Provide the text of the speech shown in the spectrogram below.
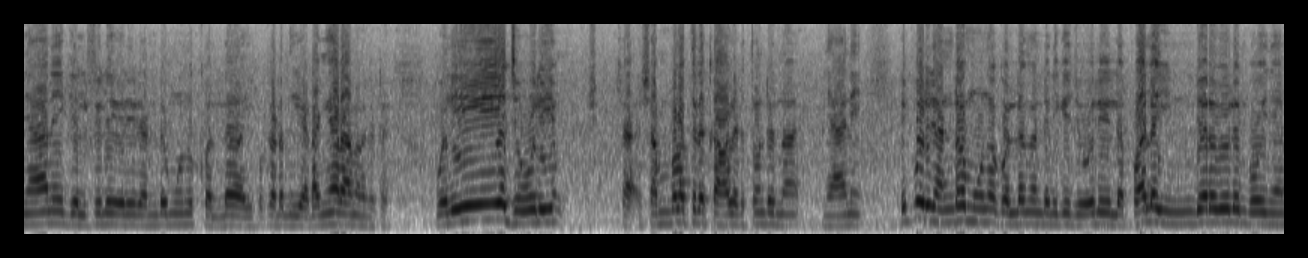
ഞാൻ ഈ ഗൾഫിൽ ഒരു രണ്ട് മൂന്ന് കൊല്ലമായി ഇപ്പൊ കിടന്ന് ഇടങ്ങേറാന്ന് പറഞ്ഞിട്ട് വലിയ ജോലിയും ശമ്പളത്തിലൊക്കെ ആളെടുത്തോണ്ടിരുന്ന ഞാൻ ഇപ്പോൾ ഒരു രണ്ടോ മൂന്നോ കൊല്ലം കണ്ട് എനിക്ക് ജോലിയില്ല. പല ഇന്റർവ്യൂവിലും പോയി ഞാൻ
